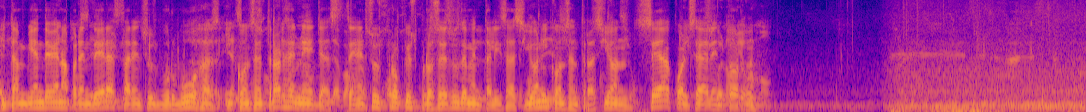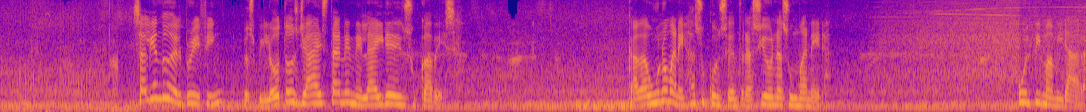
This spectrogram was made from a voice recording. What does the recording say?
Y también deben aprender a estar en sus burbujas y concentrarse en ellas, tener sus propios procesos de mentalización y concentración, sea cual sea el entorno. Saliendo del briefing, los pilotos ya están en el aire en su cabeza. Cada uno maneja su concentración a su manera. Última mirada,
